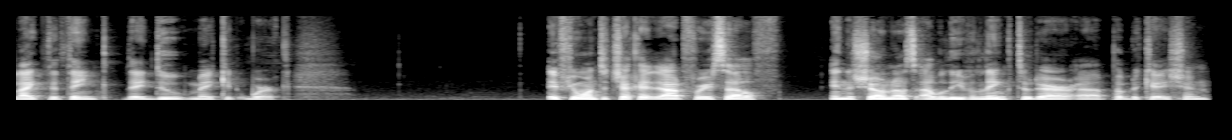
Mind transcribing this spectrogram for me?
like to think they do make it work. If you want to check it out for yourself, in the show notes I will leave a link to their uh, publication.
